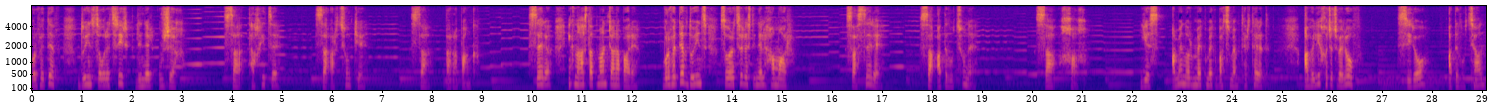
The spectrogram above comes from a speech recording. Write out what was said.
որովհետեւ դու ինձ սովորեցրիր լինել ուժեղ։ Սա թախից է, սա արդյունք է, սա տարապանք։ Սերը ինքնահաստատման ճանապարհ է, որովհետև դու ինձ սովորեցրել ես լինել համառ։ Սա սեր է, սա ատելություն է, սա խաղ։ Ես ամեն օր մեկ-մեկ բացում եմ թերթերդ, ավելի խճճվելով սիրո, ատելության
